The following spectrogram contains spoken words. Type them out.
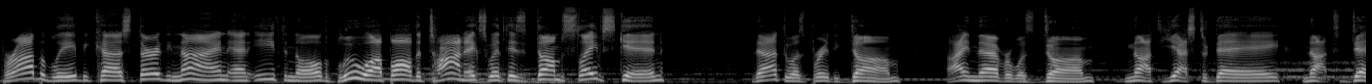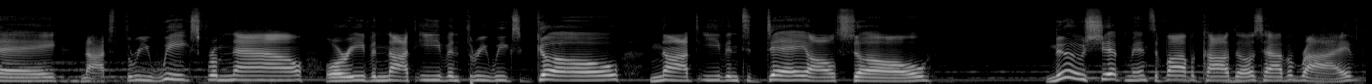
Probably because 39 and Ethanold blew up all the tonics with his dumb slave skin. That was pretty dumb. I never was dumb. Not yesterday, not today, not three weeks from now, or even not even three weeks ago, not even today, also. New shipments of avocados have arrived,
